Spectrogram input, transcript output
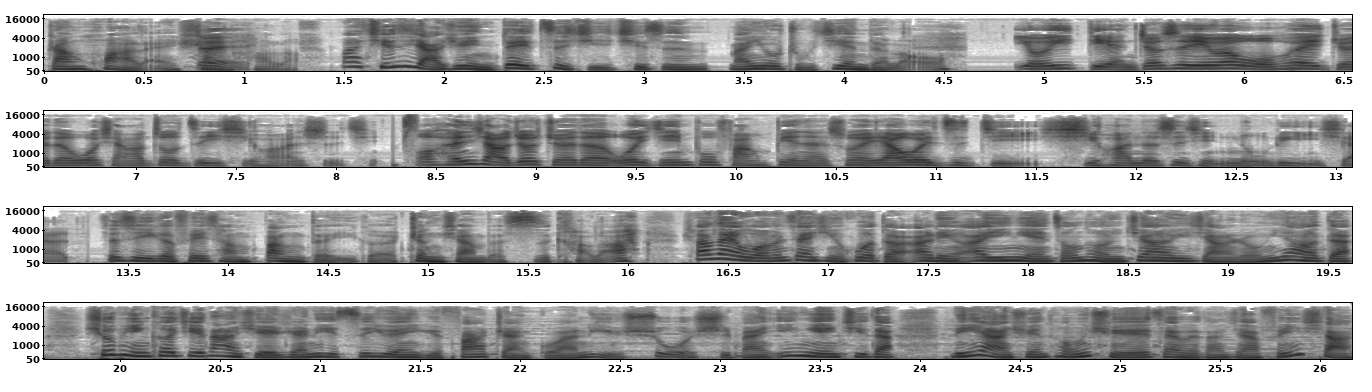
彰化来上好了。哇，其实雅轩，你对自己其实蛮有主见的喽。有一点，就是因为我会觉得我想要做自己喜欢的事情。我很小就觉得我已经不方便了，所以要为自己喜欢的事情努力一下。这是一个非常棒的一个正向的思考了啊！稍待，我们再请获得二零二一年总统教育奖荣耀的修平科技大学人力资源与发展管理硕士班一年级的林雅璇同学，再为大家分享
